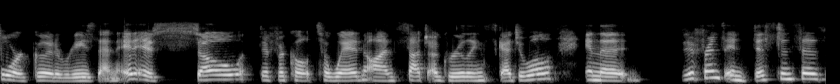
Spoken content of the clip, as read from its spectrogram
for good reason. It is so difficult to win on such a grueling schedule and the difference in distances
